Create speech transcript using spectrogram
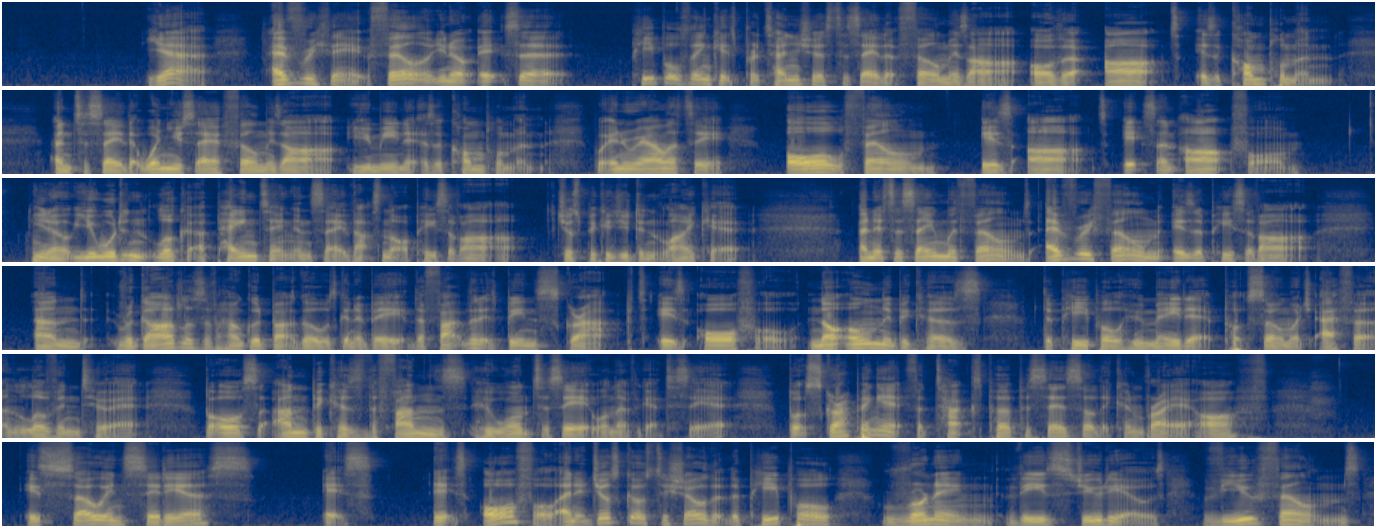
Yeah, everything. It felt, you know, it's a. People think it's pretentious to say that film is art or that art is a compliment, and to say that when you say a film is art, you mean it as a compliment. But in reality, all film is art. It's an art form. You know, you wouldn't look at a painting and say that's not a piece of art just because you didn't like it. And it's the same with films. Every film is a piece of art. And regardless of how good Batgirl was going to be, the fact that it's been scrapped is awful. Not only because the people who made it put so much effort and love into it, but also, and because the fans who want to see it will never get to see it. But scrapping it for tax purposes so they can write it off is so insidious. It's it's awful and it just goes to show that the people running these studios view films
